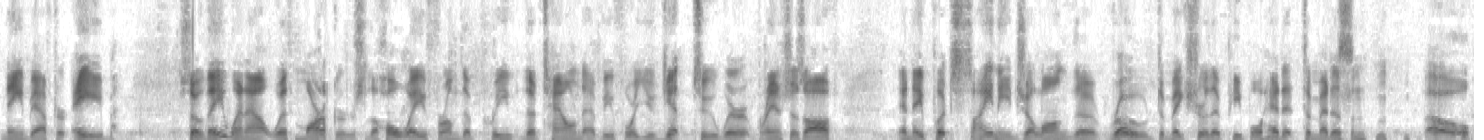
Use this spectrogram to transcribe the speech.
named after Abe. So they went out with markers the whole way from the pre the town that before you get to where it branches off, and they put signage along the road to make sure that people headed to Medicine Bow.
